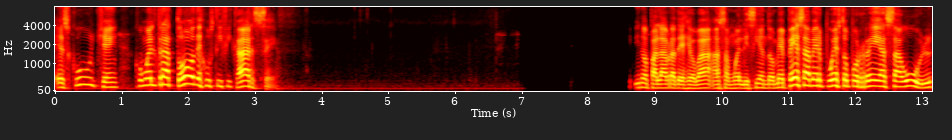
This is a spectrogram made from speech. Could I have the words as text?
Escuchen cómo él trató de justificarse. Vino palabra de Jehová a Samuel diciendo, me pesa haber puesto por rey a Saúl,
